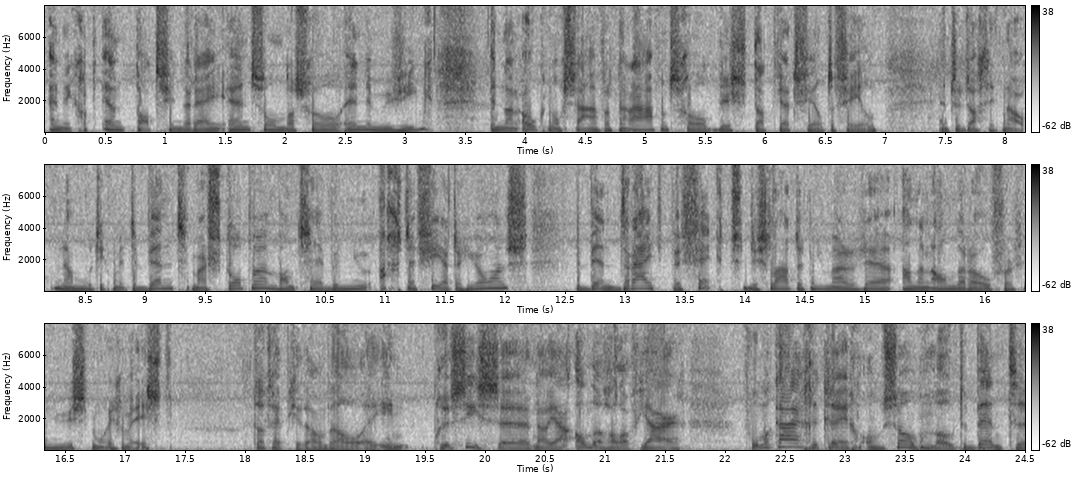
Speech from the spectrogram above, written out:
en ik had en padvinderij en zondagschool en de muziek. En dan ook nog s'avonds naar avondschool. Dus dat werd veel te veel. En toen dacht ik, nou, nou moet ik met de band maar stoppen. Want ze hebben nu 48 jongens. De band draait perfect. Dus laat het nu maar eh, aan een ander over. Nu is het mooi geweest. Dat heb je dan wel eh, in precies, nou ja, anderhalf jaar voor elkaar gekregen om zo'n grote band eh,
